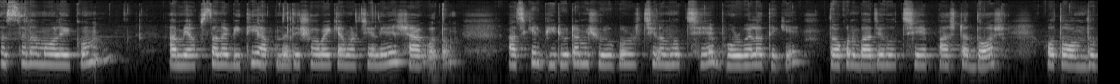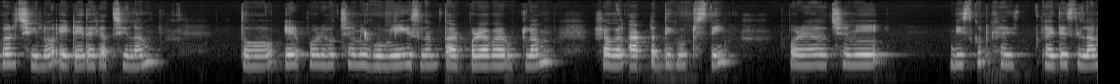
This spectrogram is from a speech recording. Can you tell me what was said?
আসসালামু আলাইকুম। আমি আফসানা বিথি, আপনাদের সবাইকে আমার চ্যানেলে স্বাগতম। আজকের ভিডিওটা আমি শুরু করছিলাম হচ্ছে ভোরবেলা থেকে। তখন বাজে হচ্ছে পাঁচটা দশ। কত অন্ধকার ছিল, এটাই দেখাচ্ছিলাম। তো এরপরে হচ্ছে আমি ঘুমিয়ে গেছিলাম, তারপরে আবার উঠলাম। সকাল আটটার দিকে উঠছি। পরে হচ্ছে আমি বিস্কুট খাই, খাইতেছিলাম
